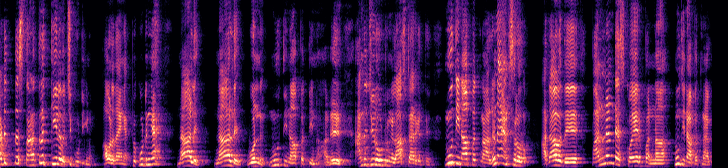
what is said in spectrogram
அடுத்த ஸ்தானத்தில் கீழே வச்சு கூட்டிக்கணும். அவ்வளோதாங்க இப்போ கூட்டுங்க. நாலு நாலு ஒன்று நூற்றி நாற்பத்தி நாலு. அந்த ஜீரோ விட்ருங்க லாஸ்ட்டாக இருக்கிறது நூற்றி நாற்பத்தி நாலுன்னு ஆன்சர் வரும். அதாவது பன்னெண்டை ஸ்கொயர் பண்ணா நூற்றி நாற்பத்தி நாலு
